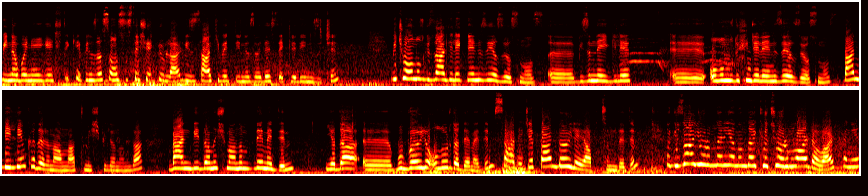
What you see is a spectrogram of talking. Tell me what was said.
Bin aboneyi geçtik. Hepinize sonsuz teşekkürler bizi takip ettiğiniz ve desteklediğiniz için. Birçoğunuz güzel dileklerinizi yazıyorsunuz. Ee, bizimle ilgili e, olumlu düşüncelerinizi yazıyorsunuz. Ben bildiğim kadarını anlattım iş planında. Ben bir danışmanım demedim ya da e, bu böyle olur da demedim. Sadece ben böyle yaptım dedim. Güzel yorumların yanında kötü yorumlar da var. Hani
